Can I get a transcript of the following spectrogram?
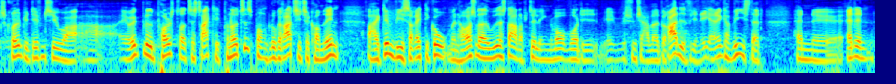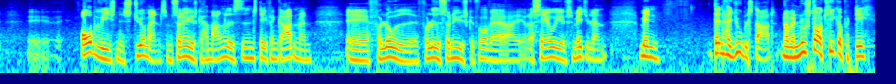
skrøbelige defensiv er, er, jo ikke blevet polstret tilstrækkeligt på noget tidspunkt. Lukaracic er kommet ind og har glemt vist sig rigtig god, men har også været ude af startopstillingen, hvor, hvor det, øh, jeg synes, jeg har været berettiget, fordi han ikke, han ikke har vist, at han øh, er den øh, overbevisende styrmand, som Sønderjyske har manglet siden Stefan Gardenman øh, forlod, øh, forlod Sønderjyske for at være øh, reserve i FC Midtjylland. Men den her jubelstart, når man nu står og kigger på det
